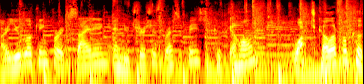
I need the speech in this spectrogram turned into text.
Are you looking for exciting and nutritious recipes to cook at home? Watch Colorful Cooking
